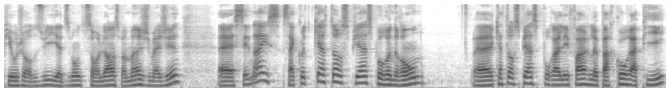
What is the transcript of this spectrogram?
puis aujourd'hui, il y a du monde qui sont là en ce moment, j'imagine. C'est nice, ça coûte 14$ pour une ronde, euh, 14$ pour aller faire le parcours à pied.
